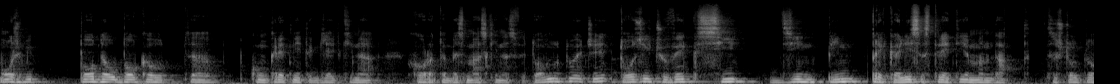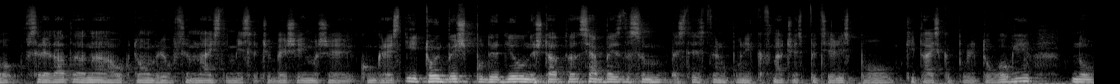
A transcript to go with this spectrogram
може би, по-дълбока от а, конкретните гледки на хората без маски на световното е, че този човек Си Цзинпин прекали с третия мандат защото в средата на октомври 18 мисля, че беше, имаше конгрес. И той беше подредил нещата, сега без да съм естествено по никакъв начин специалист по китайска политология, но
